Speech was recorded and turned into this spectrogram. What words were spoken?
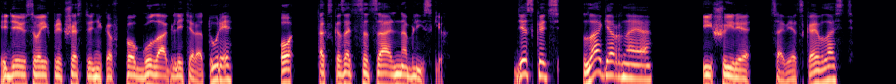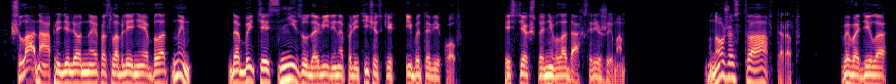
идею своих предшественников по гулаг-литературе о, так сказать, социально близких. Дескать, лагерная и шире советская власть шла на определенное послабление блатным, дабы те снизу давили на политических и бытовиков, из тех, что не в ладах с режимом. Множество авторов выводила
